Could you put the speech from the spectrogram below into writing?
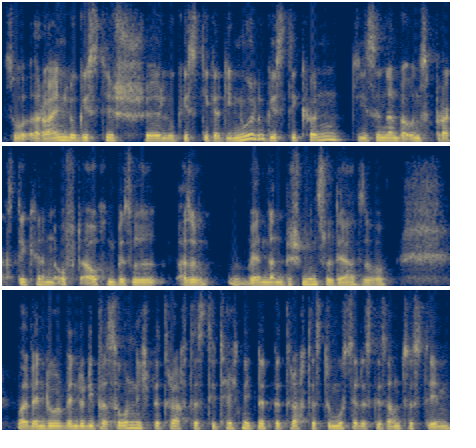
so rein logistische Logistiker, die nur Logistik können, die sind dann bei uns Praktikern oft auch ein bisschen, also werden dann beschmunzelt, ja, so weil wenn du, wenn du die Person nicht betrachtest, die Technik nicht betrachtest, du musst ja das Gesamtsystem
